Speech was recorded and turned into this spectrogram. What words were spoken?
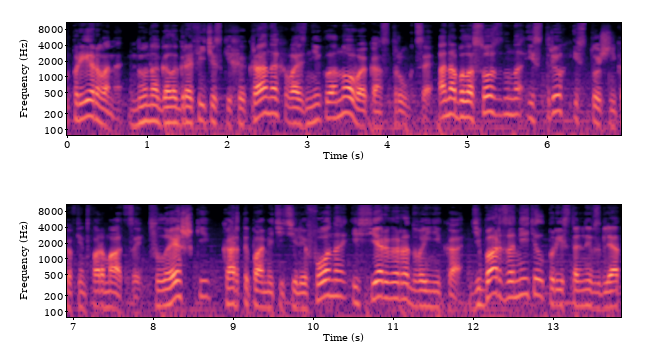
прервано, но на голографических экранах возникла новая конструкция. Она была создана из трех источников информации. Флешки, карты памяти телефона и сервера двойника. Дебар заметил пристальный взгляд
